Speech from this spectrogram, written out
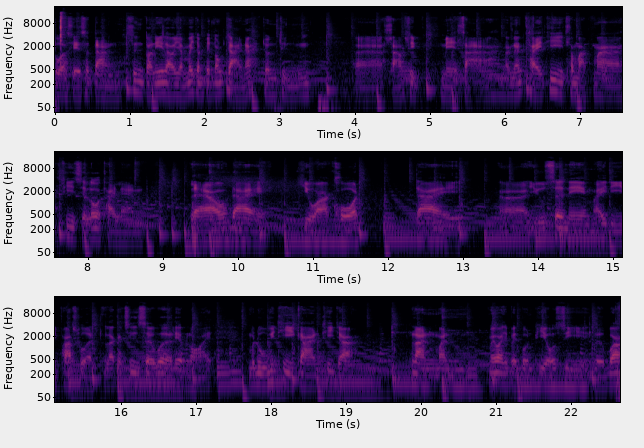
ตัวเสียสตังค์ซึ่งตอนนี้เรายังไม่จำเป็นต้องจ่ายนะ จนถึง 30 เมษาดังนั้นใครที่สมัครมาที่เซโ o ไทยแลนด์แล้วได้ QR code ได้ username ID password แล้วก็ชื่อเซิร์ฟเวอร์เรียบร้อย มาดูวิธีการที่จะรันมันไม่ว่าจะเป็นบน POC หรือว่า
